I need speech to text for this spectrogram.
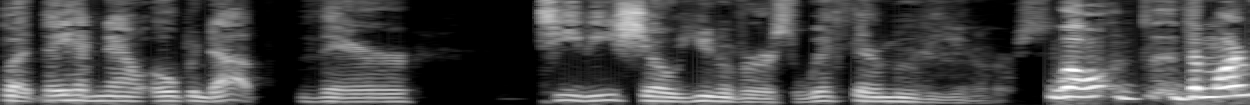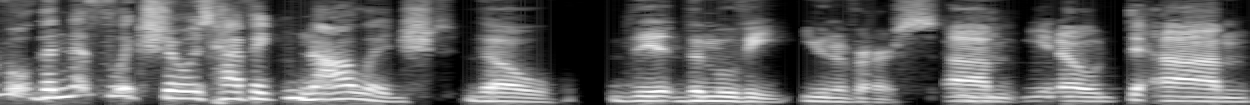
but they have now opened up their TV show universe with their movie universe. Well, the Marvel, the Netflix shows have acknowledged though the the movie universe. Um, you know, um,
